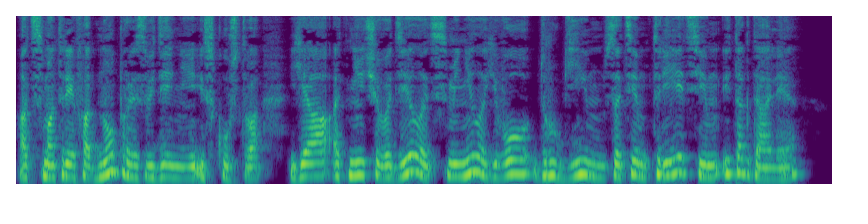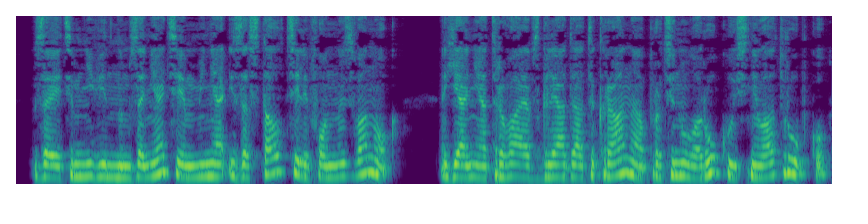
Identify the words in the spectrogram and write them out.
Отсмотрев одно произведение искусства, я от нечего делать сменила его другим, затем третьим и так далее. За этим невинным занятием меня и застал телефонный звонок. Я, не отрывая взгляда от экрана, протянула руку и сняла трубку.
